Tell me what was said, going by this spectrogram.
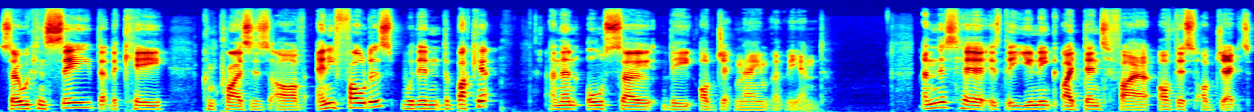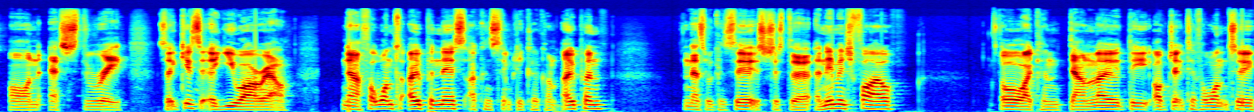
So we can see that the key comprises of any folders within the bucket and then also the object name at the end. And this here is the unique identifier of this object on S3. So it gives it a URL. Now, if I want to open this, I can simply click on open. And as we can see, it's just a, an image file. Or I can download the object if I want to.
